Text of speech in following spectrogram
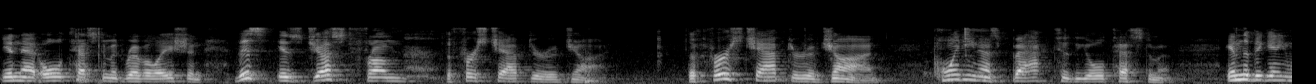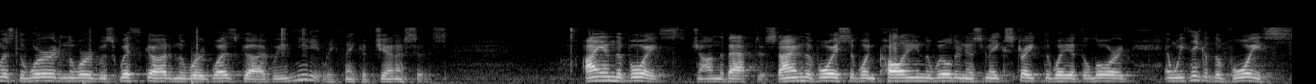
in that Old Testament revelation. This is just from the first chapter of John. The first chapter of John pointing us back to the Old Testament. In the beginning was the Word, and the Word was with God, and the Word was God. We immediately think of Genesis. I am the voice, John the Baptist. I am the voice of one calling in the wilderness, make straight the way of the Lord. And we think of the voice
